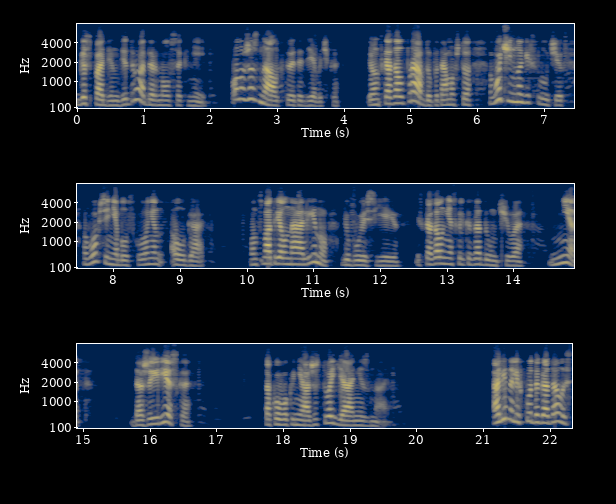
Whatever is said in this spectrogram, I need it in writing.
Господин Дидро обернулся к ней. Он уже знал, кто эта девочка. И он сказал правду, потому что в очень многих случаях вовсе не был склонен лгать. Он смотрел на Алину, любуясь ею, и сказал несколько задумчиво: "Нет, даже и резко. Такого княжества я не знаю". Алина легко догадалась,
